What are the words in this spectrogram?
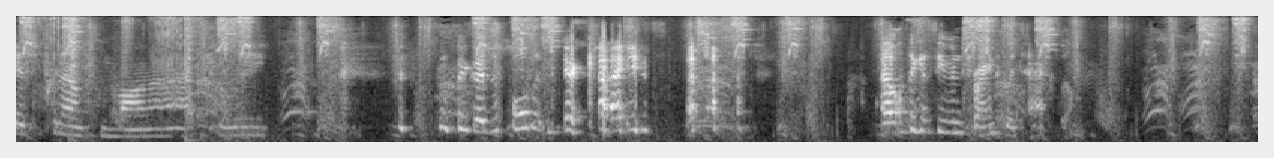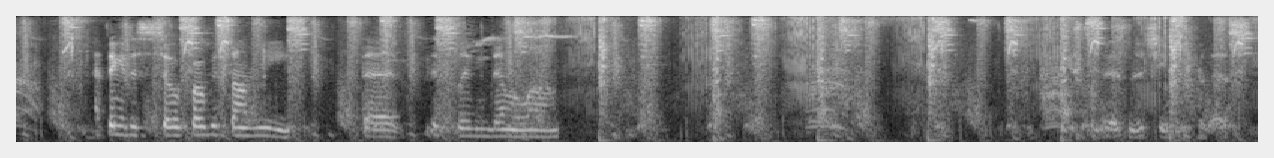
It's pronounced mana, actually. my god, just hold it there, guys! I don't think it's even trying to attack them. I think it is so focused on me that it's leaving them alone. It is an achievement for this.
